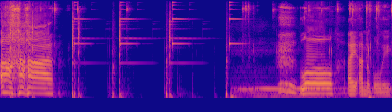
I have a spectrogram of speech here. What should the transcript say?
Ah ha ha! Lol. I I'm a bully.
